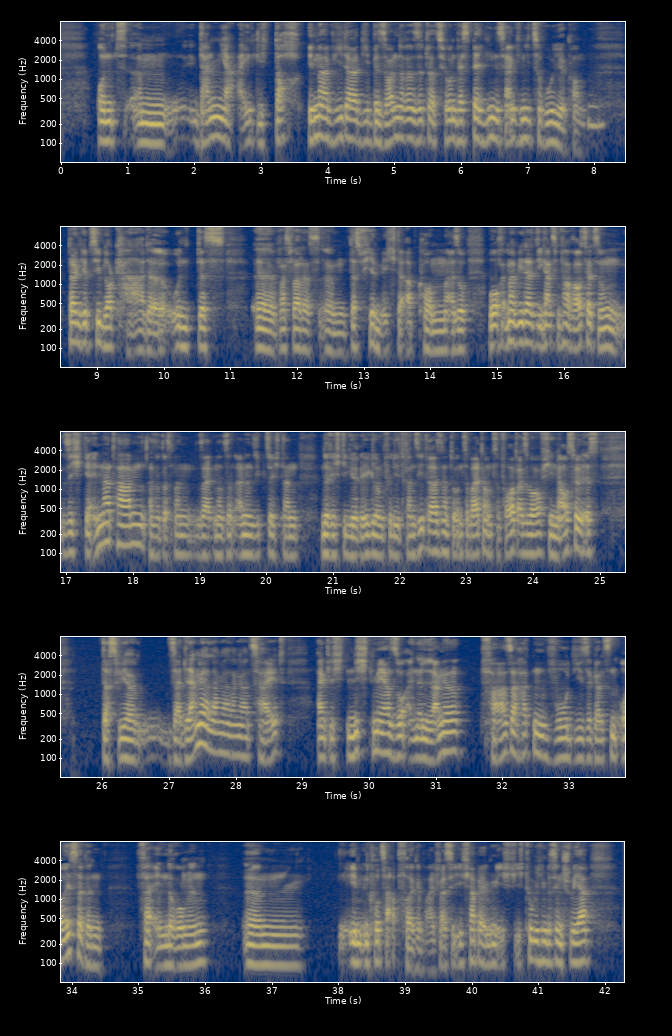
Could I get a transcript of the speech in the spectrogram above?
Und ähm, dann ja eigentlich doch immer wieder die besondere Situation, West-Berlin ist ja eigentlich nie zur Ruhe gekommen. Mhm. Dann gibt's die Blockade und das, äh, was war das, ähm, das Vier-Mächte-Abkommen, also wo auch immer wieder die ganzen Voraussetzungen sich geändert haben, also dass man seit 1971 dann eine richtige Regelung für die Transitreisen hatte und so weiter und so fort. Also worauf ich hinaus will, ist, dass wir seit langer, langer, langer Zeit eigentlich nicht mehr so eine lange Phase hatten, wo diese ganzen äußeren Veränderungen ähm, eben in kurzer Abfolge war. Ich weiß nicht, ich habe ich, ich tue mich ein bisschen schwer,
